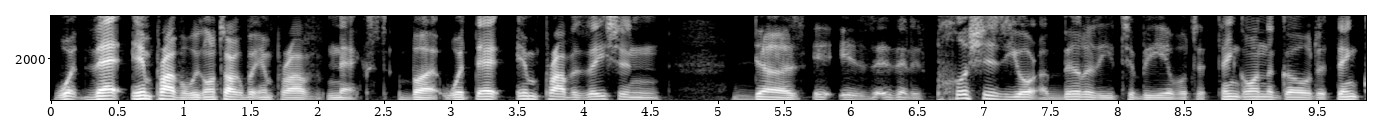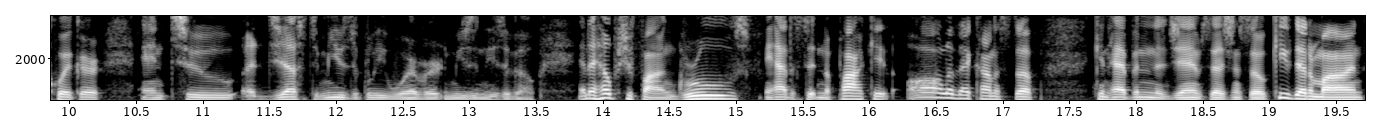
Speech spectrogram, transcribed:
what that improv. We're gonna talk about improv next, but what that improvisation does is, is that it pushes your ability to be able to think on the go, to think quicker, and to adjust musically wherever music needs to go. And it helps you find grooves, how to sit in the pocket, all of that kind of stuff can happen in a jam session. So keep that in mind.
